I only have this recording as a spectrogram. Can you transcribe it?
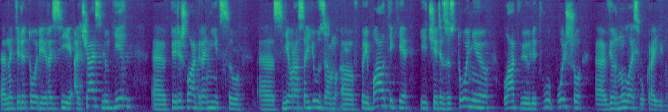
э, на территории России, а часть людей э, перешла границу с Евросоюзом в Прибалтике и через Эстонию, Латвию, Литву, Польшу вернулась в Украину.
